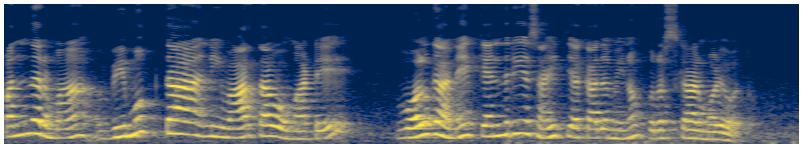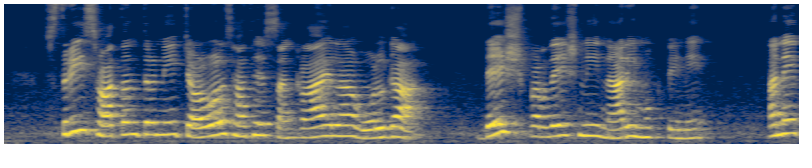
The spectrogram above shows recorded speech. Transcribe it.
પંદરમાં વિમુક્તાની વાર્તાઓ માટે વોલ્ગાને કેન્દ્રીય સાહિત્ય અકાદમીનો પુરસ્કાર મળ્યો હતો. સ્ત્રી સ્વાતંત્ર્યની ચળવળ સાથે સંકળાયેલા વોલ્ગા દેશ પરદેશની નારી મુક્તિની અનેક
